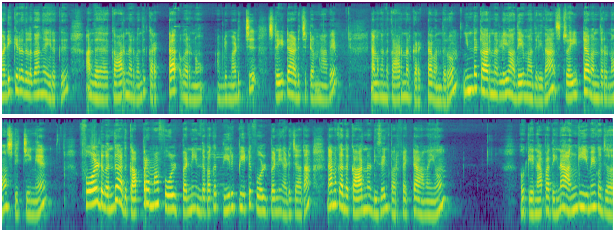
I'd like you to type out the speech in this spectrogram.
மடிக்கிறதுல தாங்க இருக்குது அந்த கார்னர் வந்து கரெக்டாக வரணும். அப்படி மடித்து ஸ்ட்ரெயிட்டாக அடிச்சிட்டோம்னாவே நமக்கு அந்த கார்னர் கரெக்டாக வந்துடும் இந்த கார்னர்லேயும் அதே மாதிரி தான் ஸ்ட்ரைட்டாக வந்துடணும் ஸ்டிச்சிங்கு. ஃபோல்டு வந்து அதுக்கப்புறமா ஃபோல்ட் பண்ணி இந்த பக்கம் திருப்பிட்டு ஃபோல்ட் பண்ணி அடித்தாதான் நமக்கு அந்த கார்னர் டிசைன் பர்ஃபெக்டாக அமையும். ஓகே நான் பார்த்தீங்கன்னா அங்கேயுமே கொஞ்சம்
